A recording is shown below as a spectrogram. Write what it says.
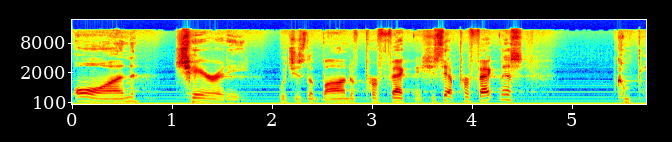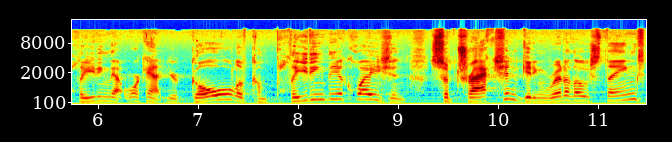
on charity, which is the bond of perfectness. You see that perfectness? Completing that workout. Your goal of completing the equation, subtraction, getting rid of those things,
